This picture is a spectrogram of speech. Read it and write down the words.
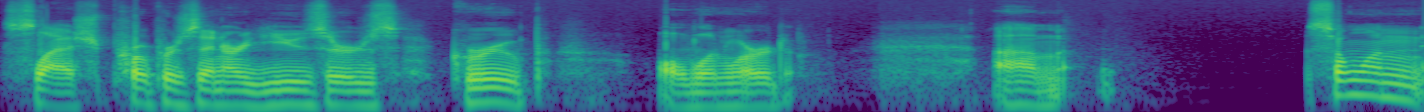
slash ProPresenter users group, all one word. Um, someone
